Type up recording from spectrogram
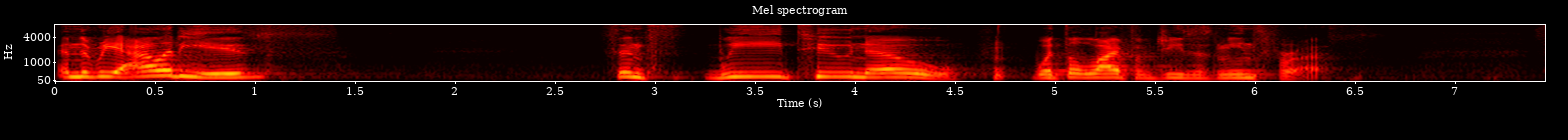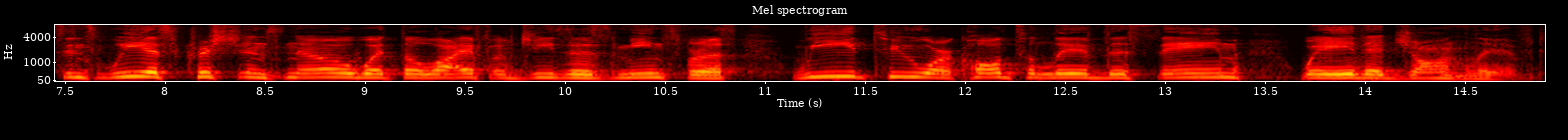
And the reality is, since we too know what the life of Jesus means for us, since we as Christians know what the life of Jesus means for us, we too are called to live the same way that John lived,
